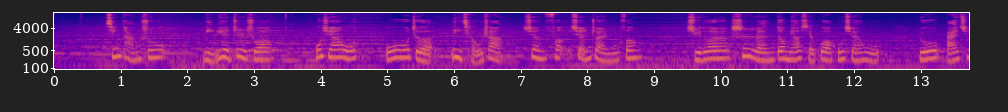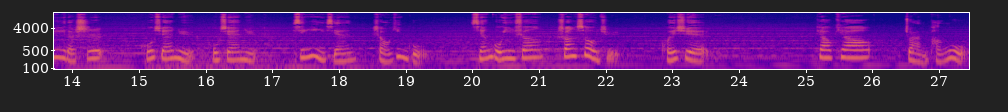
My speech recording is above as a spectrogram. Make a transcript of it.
新唐书·礼乐志》说：“胡旋舞，舞舞者立球上，旋风旋转如风。”许多诗人都描写过胡旋舞，如白居易的诗：“胡旋女，胡旋女，心应弦，手应鼓，弦鼓一声双袖举，回雪飘飘。”转蓬舞，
